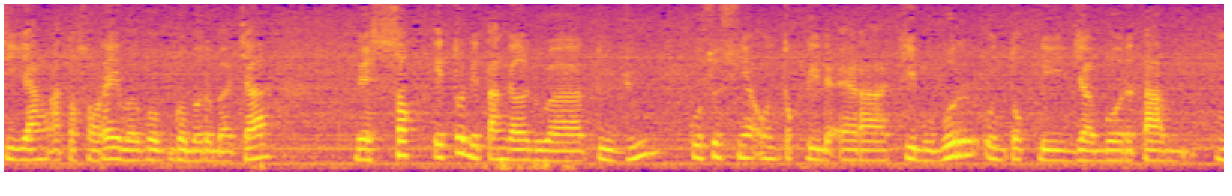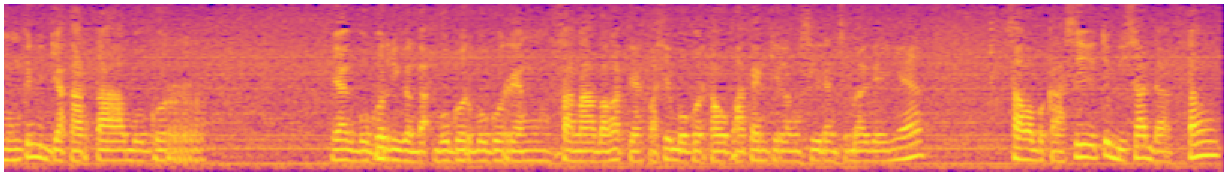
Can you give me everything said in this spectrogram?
siang atau sore baru gue baru baca. Besok itu di tanggal 27 khususnya untuk di daerah Cibubur untuk di Jabodetabek mungkin di Jakarta Bogor. Ya Bogor juga nggak Bogor-Bogor yang sana banget ya pasti Bogor Kabupaten Cilengsi dan sebagainya. Sama Bekasi itu bisa datang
